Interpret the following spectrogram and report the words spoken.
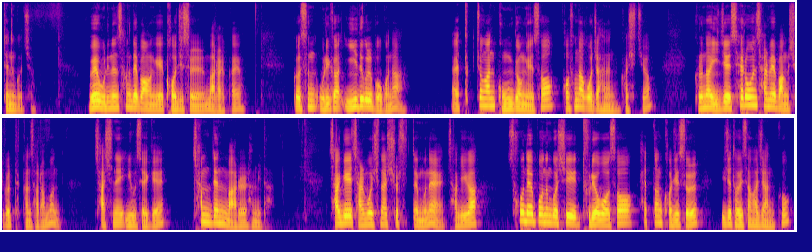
되는 거죠. 왜 우리는 상대방에게 거짓을 말할까요? 그것은 우리가 이득을 보거나 특정한 공경에서 벗어나고자 하는 것이죠. 그러나 이제 새로운 삶의 방식을 택한 사람은 자신의 이웃에게 참된 말을 합니다. 자기의 잘못이나 실수 때문에 자기가 손해보는 것이 두려워서 했던 거짓을 이제 더 이상 하지 않고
